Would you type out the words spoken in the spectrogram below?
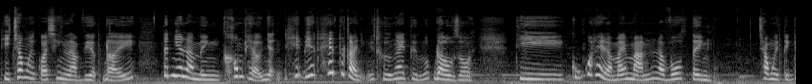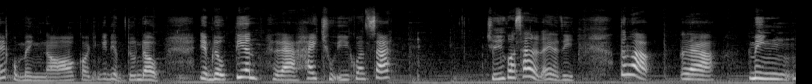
Thì trong cái quá trình làm việc đấy, tất nhiên là mình không thể nhận biết hết tất cả những thứ ngay từ lúc đầu rồi. Thì cũng có thể là may mắn là vô tình, trong cái tính cách của mình nó có những cái điểm tương đồng. Điểm đầu tiên là hay chú ý quan sát. Chú ý quan sát ở đây là gì? Tức là là mình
